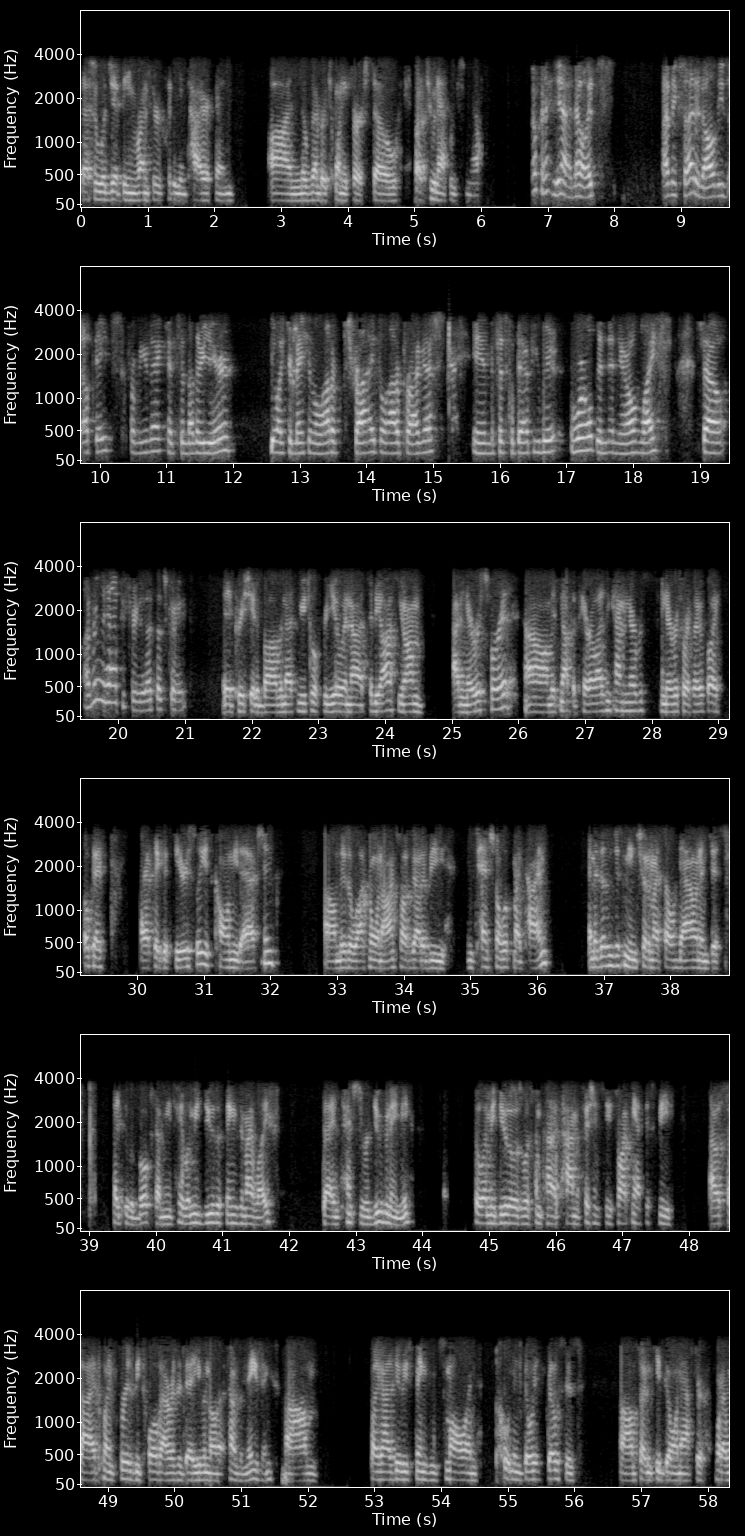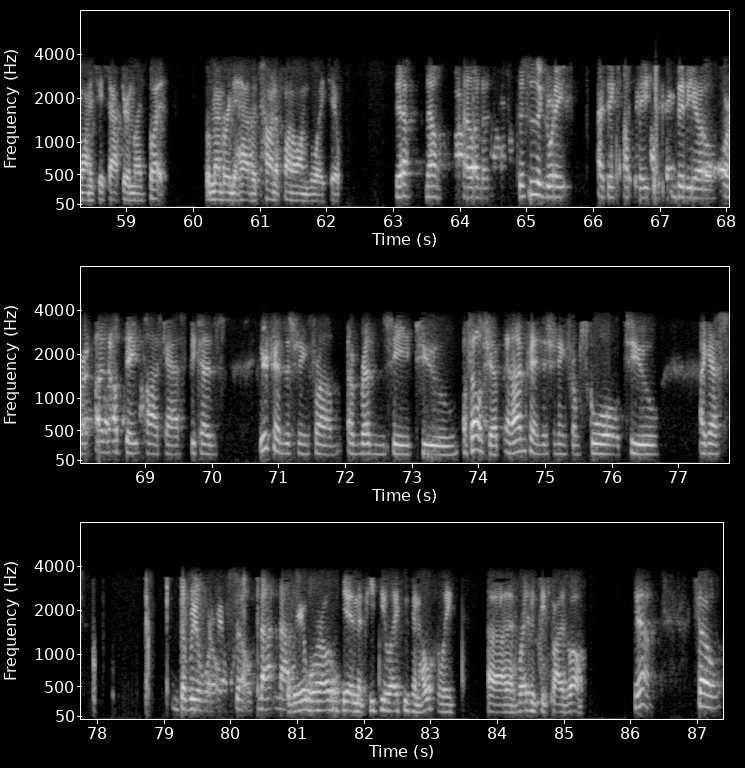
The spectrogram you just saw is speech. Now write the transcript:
that's legit being run through for the entire thing on November 21st. So about two and a half weeks from now. Okay. Yeah. No, it's I'm excited. All these updates from you, Nick. It's another year. I feel like you're making a lot of strides, a lot of progress in the physical therapy world and in your own life. So I'm really happy for you. That that's great. I appreciate it, Bob, and that's mutual for you. And uh, to be honest, you know, I'm I'm nervous for it. Um, it's not the paralyzing kind of nervous. nervous where it's like, okay, I have to take this seriously. It's calling me to action. Um, there's a lot going on, so I've got to be intentional with my time. And it doesn't just mean shutting myself down and just head to the books. That means, hey, let me do the things in my life that intentionally rejuvenate me. So let me do those with some kind of time efficiency so I can't just be outside playing frisbee 12 hours a day, even though that sounds amazing. Um, but I got to do these things in small and potent doses um, so I can keep going after what I want to chase after in life. But remembering to have a ton of fun along the way too. Yeah, no, I love it. This is a great, I think, update video or an update podcast because you're transitioning from a residency to a fellowship, and I'm transitioning from school to, I guess, the real world. So not not the real school. world, getting the PT license, and hopefully uh, residency spot as well. Yeah. So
